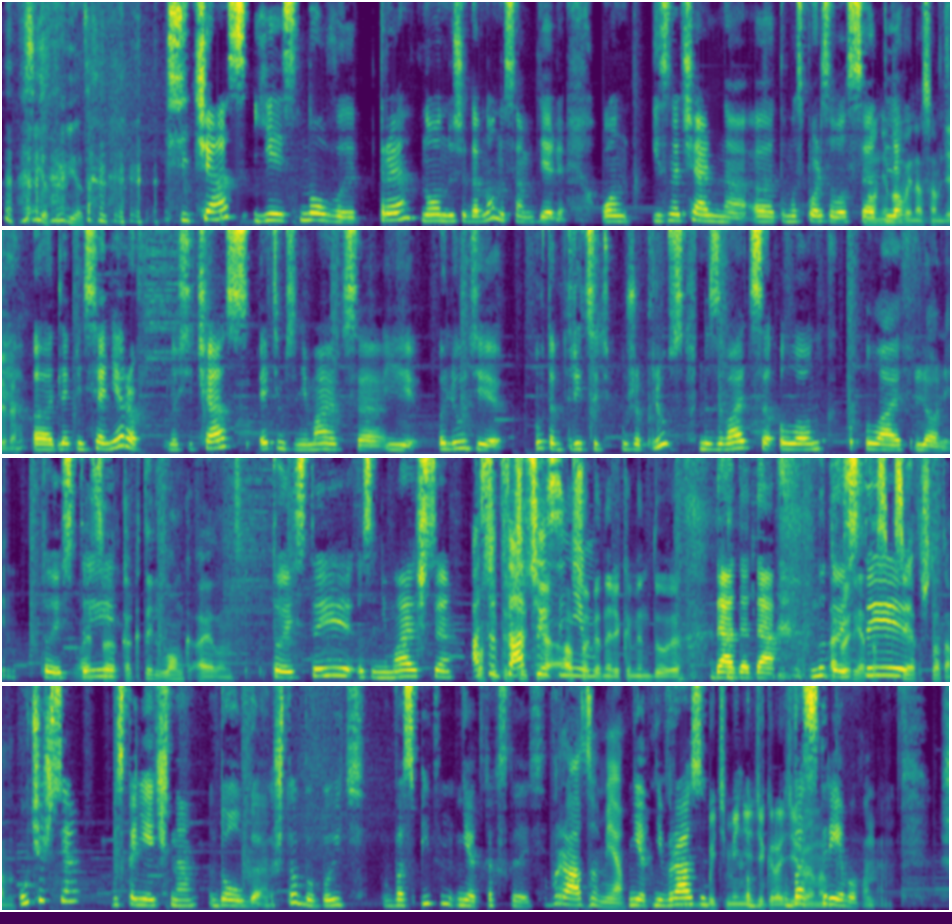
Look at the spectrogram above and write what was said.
Свет, привет. Сейчас есть новый тренд, но он уже давно на самом деле. Он изначально э, там использовался Но он не для, новый, на самом деле. э, для пенсионеров, но сейчас этим занимаются и люди, ну там 30 уже плюс, называется long life learning. То есть Называется ты, коктейль Long Island. то есть ты занимаешься, После Ассоциации 30 с ним. особенно рекомендую. да-да-да, ну то есть ты Света, что там? учишься бесконечно долго, чтобы быть воспитан, нет, как сказать, В разуме. нет, не в разу, Быть менее деградируемым. востребованным.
